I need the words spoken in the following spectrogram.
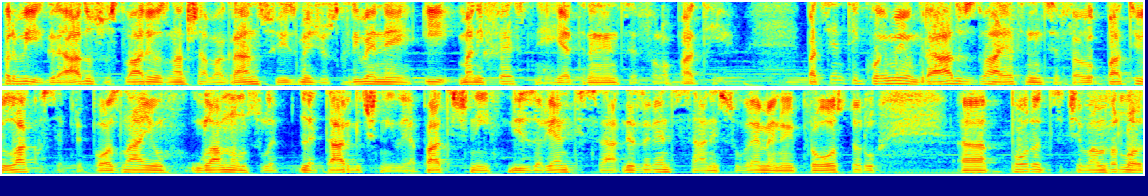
prvi gradus u stvari označava granicu između skrivene i manifestne jetrene encefalopatije. Pacijenti koji imaju gradu s dva encefalopatiju lako se prepoznaju, uglavnom su letargični ili apatični, dezorijentisani su u vremenu i prostoru, porodice će vam vrlo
